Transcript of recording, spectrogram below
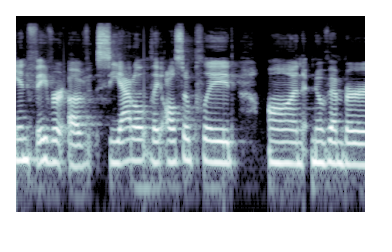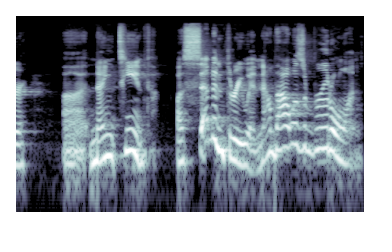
in favor of Seattle. They also played on November uh, 19th, a 7 3 win. Now, that was a brutal one.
